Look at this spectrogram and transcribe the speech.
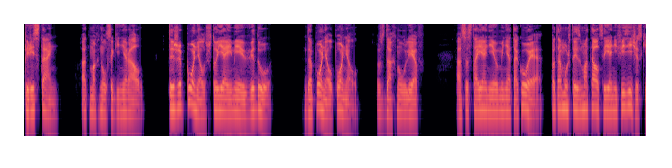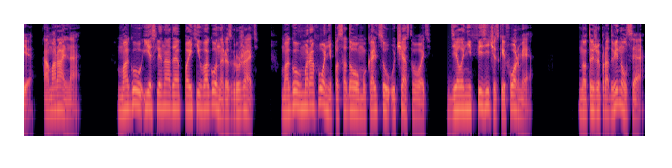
«Перестань», — отмахнулся генерал. «Ты же понял, что я имею в виду». «Да понял, понял», — вздохнул Лев. «А состояние у меня такое, потому что измотался я не физически, а морально. Могу, если надо, пойти вагоны разгружать. Могу в марафоне по Садовому кольцу участвовать. Дело не в физической форме, но ты же продвинулся,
